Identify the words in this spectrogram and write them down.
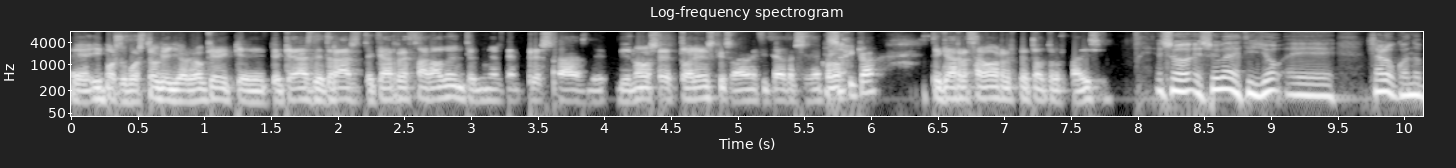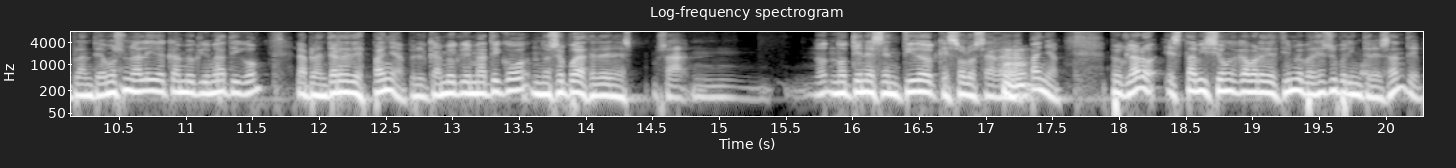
eh, y por supuesto que yo creo que, te quedas detrás, te quedas rezagado en términos de empresas, de, nuevos sectores que se van a beneficiar de la transición ecológica, te quedas rezagado respecto a otros países. Eso, eso iba a decir yo. Eh, claro, cuando planteamos una ley de cambio climático, la planteas desde España, pero el cambio climático no se puede hacer en. O sea, no, tiene sentido que solo se haga en España. Pero claro, esta visión que acabas de decir me parece súper interesante.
